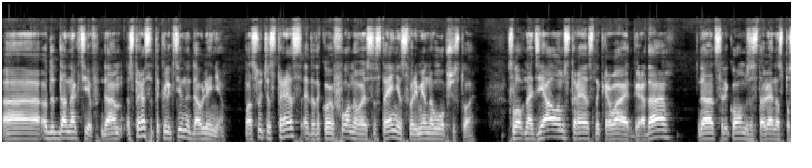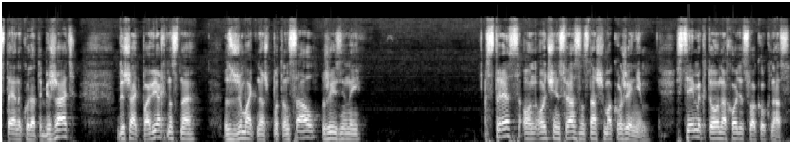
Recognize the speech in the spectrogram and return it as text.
Э, данный актив, да. Стресс – это коллективное давление. По сути, стресс – это такое фоновое состояние современного общества. Словно одеялом стресс накрывает города, да, целиком, заставляя нас постоянно куда-то бежать, дышать поверхностно, сжимать наш потенциал жизненный. Стресс, он очень связан с нашим окружением, с теми, кто находится вокруг нас.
